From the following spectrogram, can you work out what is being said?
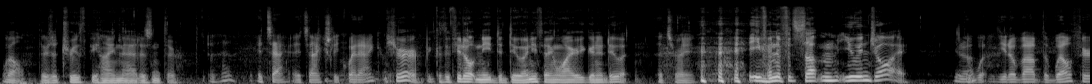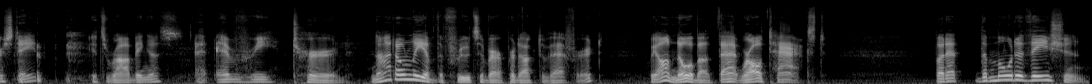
Well, there's a truth behind that, isn't there? Uh-huh. It's a, it's actually quite accurate. Sure, because if you don't need to do anything, why are you going to do it? That's right. Even if it's something you enjoy. You know? we- you know, Bob, the welfare state, it's robbing us at every turn, not only of the fruits of our productive effort. We all know about that. We're all taxed. But at the motivation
